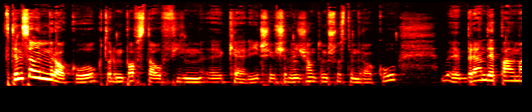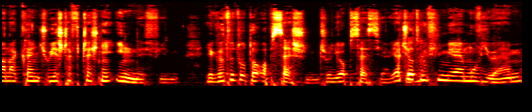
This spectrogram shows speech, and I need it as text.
W tym samym roku, w którym powstał film y, Kerry, czyli w 76 roku, y, Brian De Palma nakręcił jeszcze wcześniej inny film. Jego tytuł to Obsession, czyli Obsesja. Ja ci o tym filmie mówiłem,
